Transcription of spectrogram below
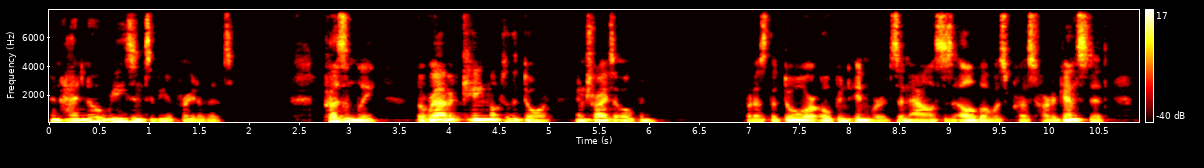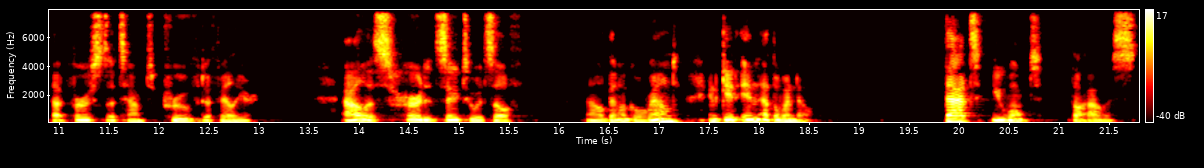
and had no reason to be afraid of it. Presently the rabbit came up to the door and tried to open it but as the door opened inwards and Alice's elbow was pressed hard against it, that first attempt proved a failure. Alice heard it say to itself, Well, then I'll go round and get in at the window. That you won't, thought Alice,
